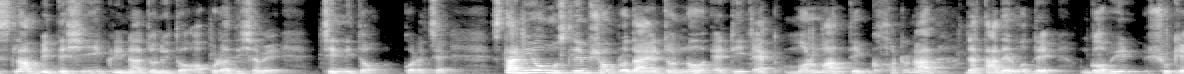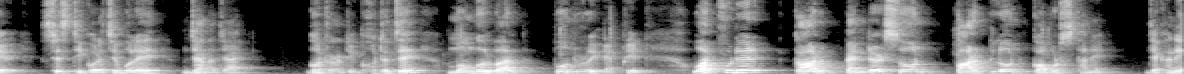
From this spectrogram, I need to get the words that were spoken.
ইসলাম বিদ্বেষী, ঘৃণাজনিত অপরাধ হিসেবে চিহ্নিত করেছে। স্থানীয় মুসলিম সম্প্রদায়ের জন্য এটি এক মর্মান্তিক ঘটনা যা তাদের মধ্যে গভীর সুখের সৃষ্টি করেছে বলে জানা যায়। ঘটনাটি ঘটেছে মঙ্গলবার, পনেরোই এপ্রিল। ওয়াটফোর্ডের কার প্যান্ডারসন পার্কলোন কবরস্থানে, যেখানে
